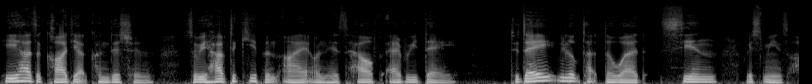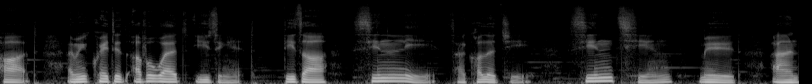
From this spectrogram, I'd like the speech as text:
He has a cardiac condition, so we have to keep an eye on his health every day. Today, we looked at the word xin, which means heart, and we created other words using it. These are 心理 psychology, 心情 mood, and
